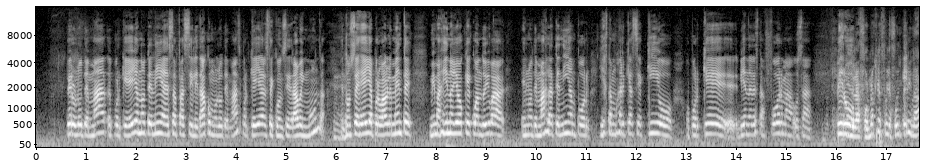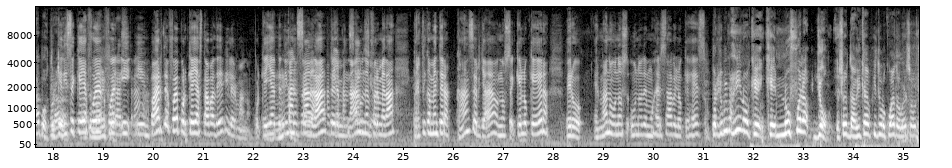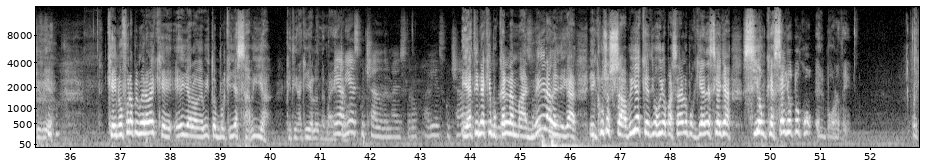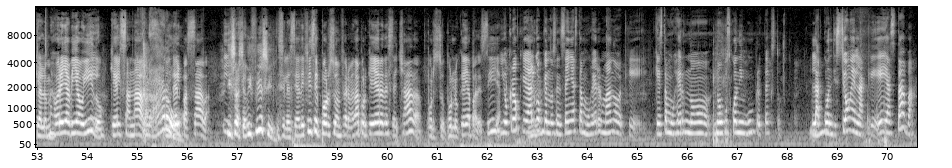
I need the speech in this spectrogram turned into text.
Pero los demás, eh, porque ella no tenía esa facilidad como los demás, porque ella se consideraba inmunda. Entonces ella probablemente, me imagino yo que cuando iba en los demás la tenían por, ¿y esta mujer qué hace aquí? O, o por qué eh, viene de esta forma, o sea, pero... y de la forma que fue, fue inclinada, postrada Porque dice que ella fue, fue y, y en parte fue porque ella estaba débil, hermano, porque ella tenía una Cansada, enfermedad terminal, cansancio. una enfermedad, prácticamente era cáncer ya, o no sé qué es lo que era, pero hermano, uno, uno de mujer sabe lo que es eso. Pero yo me imagino que, que no fuera yo, eso es David capítulo 4, versos 8 y 10, que no fue la primera vez que ella lo había visto porque ella sabía que tenía que ir a donde el maestro. Ella había escuchado del maestro, había escuchado. Y ella tenía que buscar la manera de llegar. Incluso sabía que Dios iba a pasar algo porque ella decía ya, si aunque sea yo toco el borde. Porque a lo mejor ella había oído que él sanaba, Claro. donde él pasaba. Y se hacía difícil. Y se le hacía difícil por su enfermedad, porque ella era desechada, por, su, por lo que ella padecía. Yo creo que algo que nos enseña esta mujer, hermano, que, que esta mujer no, no buscó ningún pretexto. La condición en la que ella estaba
